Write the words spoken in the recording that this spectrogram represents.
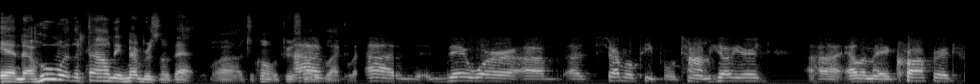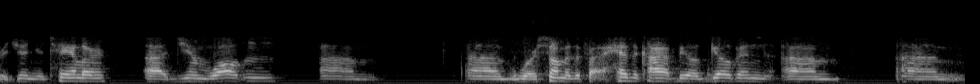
And uh, who were the founding members of that uh, Tacoma Pierce County Um, Black Collective? Uh, there were uh, uh, several people: Tom Hilliard, uh, Ella Mae Crawford, Virginia Taylor, uh, Jim Walton. Um, um, were some of the Hezekiah Bill Gilvin, um, um,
